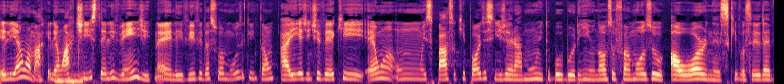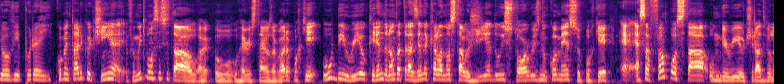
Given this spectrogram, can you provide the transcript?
ele é uma marca, ele é um uhum. artista, ele vende, né? Ele vive da sua música, então aí a gente vê que é uma, um espaço que pode sim gerar muito burburinho, nosso famoso awareness que você deve ouvir por aí. O comentário que eu tinha, foi muito bom você citar o, o, o Harry Styles agora, porque o Be Real, querendo ou não, tá trazendo aquela nostalgia do Stories no começo, porque é, essa fã postar um Be Real tirado pelo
